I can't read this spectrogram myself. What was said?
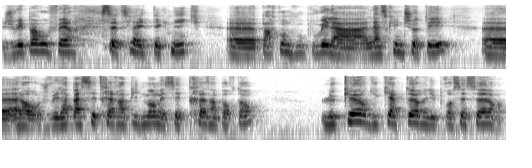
je ne vais pas vous faire cette slide technique. Euh, par contre, vous pouvez la, la screenshotter. Euh, alors, je vais la passer très rapidement, mais c'est très important. Le cœur du capteur et du processeur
